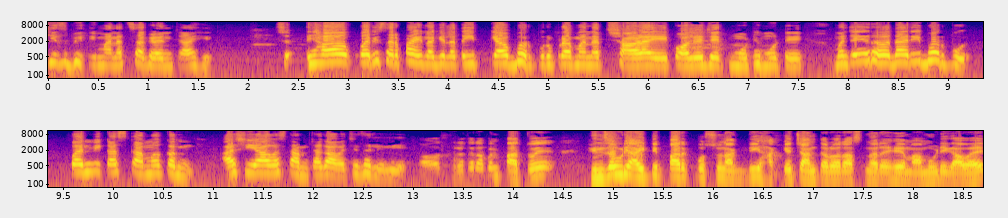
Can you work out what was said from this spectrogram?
हीच भीती मनात सगळ्यांच्या आहे. हा परिसर पाहायला गेला तर इतक्या भरपूर प्रमाणात शाळा आहे कॉलेज आहेत मोठे मोठे म्हणजे रहदारी भरपूर पण विकास कामं कमी. अशी अवस्था आमच्या गावाची झालेली आहे. खर तर आपण पाहतोय हिंजवडी आय टी पार्कपासून अगदी हाकेच्या अंतरावर असणारं हे मामुडी गाव आहे.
